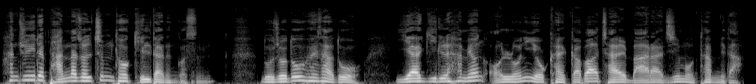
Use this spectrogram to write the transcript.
한 주일에 반나절쯤 더 길다는 것은 노조도 회사도 이야기를 하면 언론이 욕할까봐 잘 말하지 못합니다.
